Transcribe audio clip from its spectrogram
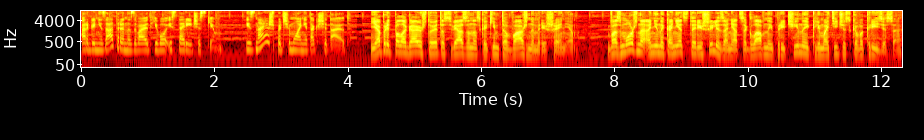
Организаторы называют его историческим. И знаешь, почему они так считают? Я предполагаю, что это связано с каким-то важным решением. Возможно, они наконец-то решили заняться главной причиной климатического кризиса.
